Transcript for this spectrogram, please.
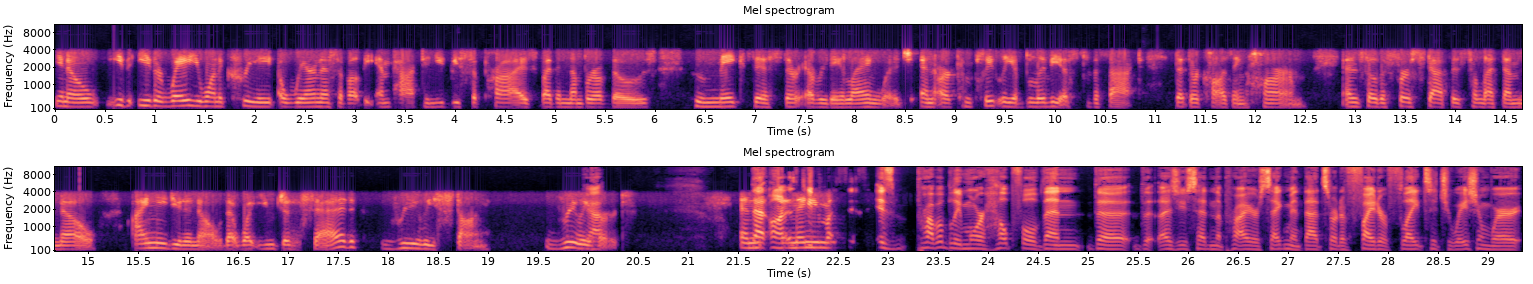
you know, either, either way, you want to create awareness about the impact, and you'd be surprised by the number of those who make this their everyday language and are completely oblivious to the fact that they're causing harm. And so the first step is to let them know I need you to know that what you just said really stung, really yeah. hurt. And, that and then you might is probably more helpful than the, the, as you said in the prior segment that sort of fight or flight situation where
